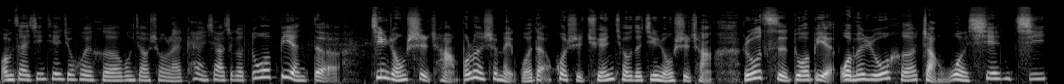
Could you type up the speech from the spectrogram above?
我们在今天就会和翁教授来看一下这个多变的金融市场，不论是美国的或是全球的金融市场如此多变，我们如何掌握先机？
